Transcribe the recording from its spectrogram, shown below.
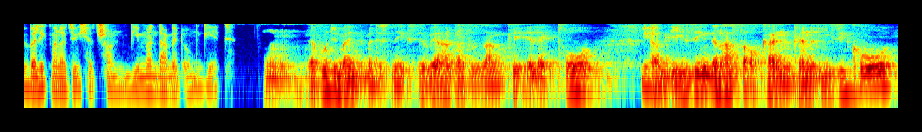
überlegt man natürlich jetzt schon, wie man damit umgeht. Mhm. Ja gut, ich meine, immer das Nächste wäre halt dann zu sagen, okay, Elektro Ja. beim Leasing, dann hast du auch kein kein Risiko,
